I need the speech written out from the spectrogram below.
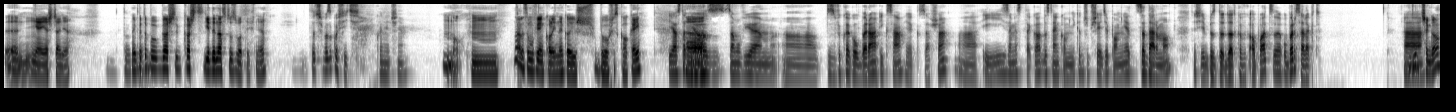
E, nie, jeszcze nie. To, to... Jakby to był koszt, koszt 11 zł, nie? To trzeba zgłosić koniecznie. No, hmm, no ale zamówiłem kolejnego, już było wszystko ok. Ja ostatnio a... zamówiłem a, zwykłego Ubera Xa, jak zawsze, a, i zamiast tego dostałem komunikat, że przyjedzie po mnie za darmo, w sensie bez do, dodatkowych opłat, Uber Select. Dlaczego?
